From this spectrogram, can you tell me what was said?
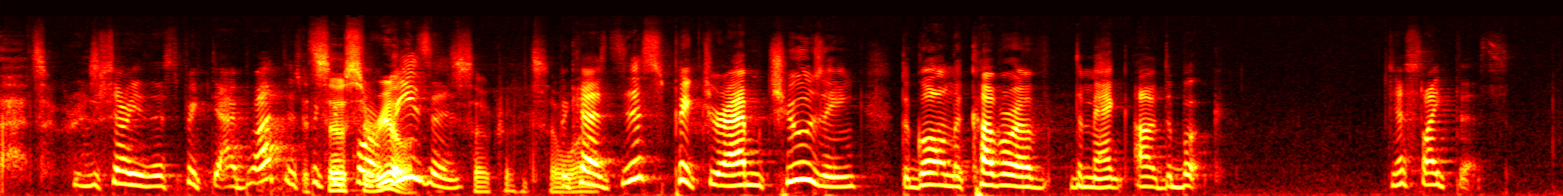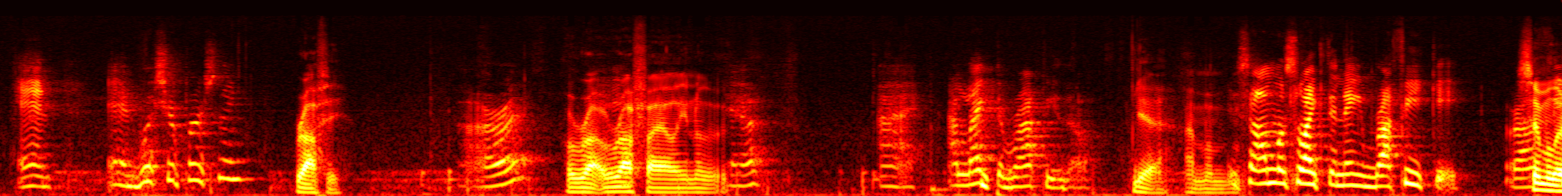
Ah, That's so Let crazy. me show you this picture. I brought this It's so picture for surreal. a reason. It's so cr- it's so wild. because this picture I'm choosing to go on the cover of the mag of the book, just like this. And and what's your first name? Rafi All right. or Ra- Raphael, you know. Yeah. I I like the Rafi though. Yeah, I'm, I'm It's almost like the name Rafiki. Rafi- similar.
